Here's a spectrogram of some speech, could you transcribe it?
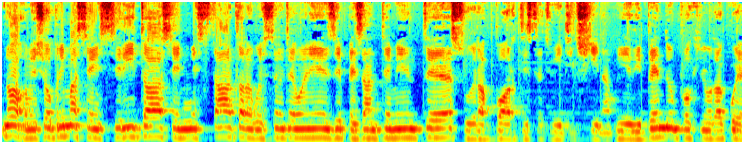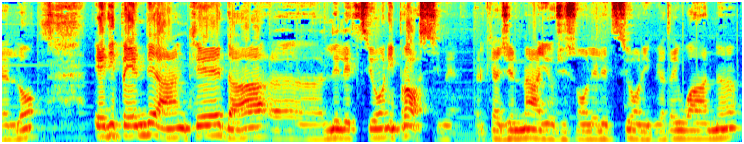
No, come dicevo prima, si è inserita, si è innestata la questione taiwanese pesantemente sui rapporti Stati Uniti-Cina, quindi dipende un pochino da quello e dipende anche dalle uh, elezioni prossime, perché a gennaio ci sono le elezioni qui a Taiwan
